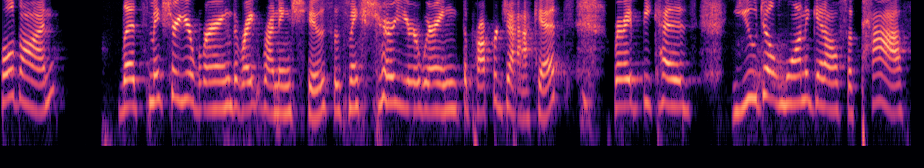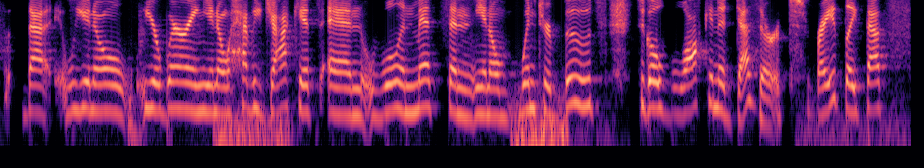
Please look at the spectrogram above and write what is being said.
"Hold on, let's make sure you're wearing the right running shoes. Let's make sure you're wearing the proper jacket, right? Because you don't want to get off a path that, you know, you're wearing, you know, heavy jackets and woolen mitts and, you know, winter boots to go walk in a desert, right? Like that's,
